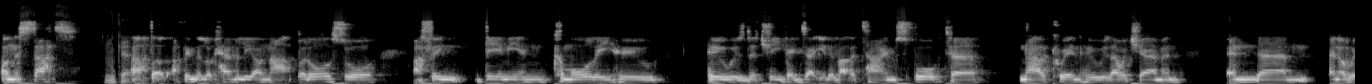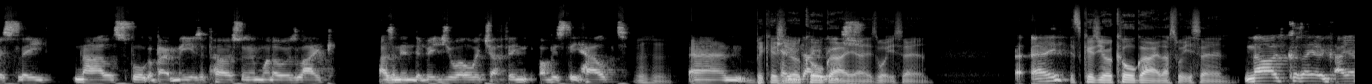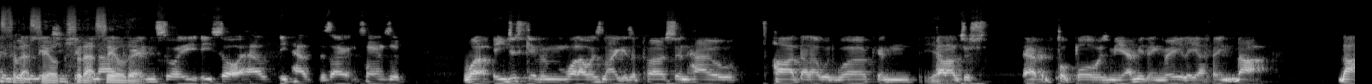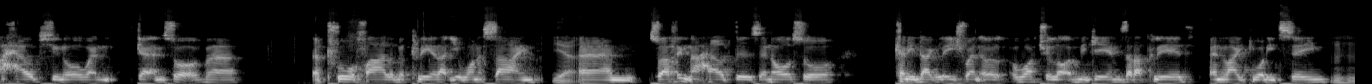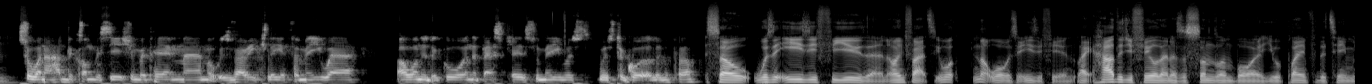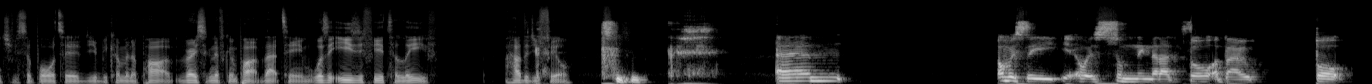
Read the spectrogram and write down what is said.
on the stats. Okay. I thought I think they look heavily on that, but also I think Damien Comolli, who who was the chief executive at the time, spoke to Niall Quinn, who was our chairman, and um, and obviously Niall spoke about me as a person and what I was like as an individual, which I think obviously helped. hmm Um, Because you're a cool guy, yeah, is what you're saying. eh? It's because you're a cool guy. That's what you're saying. No, because I I had a So good that sealed- relationship so that sealed it. So he, he sort of helped he helped us out in terms of what he just gave him what I was like as a person, how hard that I would work, and Yeah. that I just uh, football was me everything really. I think that that helps, you know, when getting sort of a, a profile of a player that you want to sign. Yeah. Um, so I think that helped us, and also Kenny Dalglish went to watch a lot of my games that I played and liked what he'd seen. hmm So when I had the conversation with him, um, it was very clear for me where I wanted to go, and the best place for me was was to go to Liverpool. So was it easy for you then? Or in fact, what not what was it easy for you? Like how did you feel then as a Sunderland boy? You were playing for the team which you've supported. You're becoming a part, a very significant part of that team. Was it easy for you to leave? How did you feel? Um, obviously, it was something that I'd thought about, but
